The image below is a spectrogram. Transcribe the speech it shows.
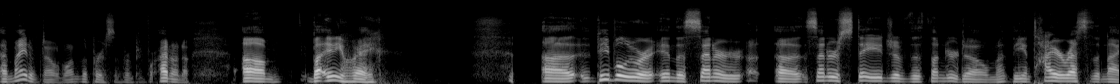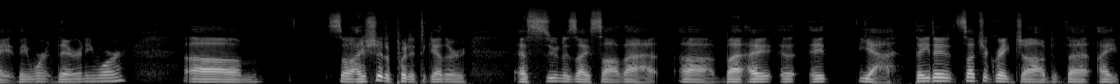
I might have known one of the person from before. I don't know. Um, but anyway, uh, people who were in the center uh, center stage of the Thunderdome the entire rest of the night, they weren't there anymore. Um, so I should have put it together as soon as I saw that. Uh, but I uh, it yeah, they did such a great job that I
